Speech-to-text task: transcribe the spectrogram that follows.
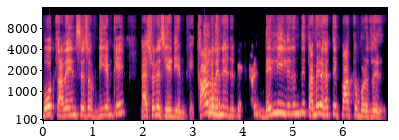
both alliances of DMK as well as ADMK காரணம். என்ன என்று கேட்டால் டெல்லியிலிருந்து தமிழகத்தை பார்க்கும் பொழுது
